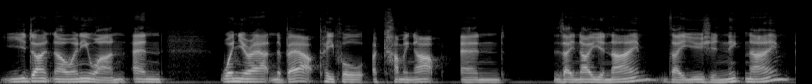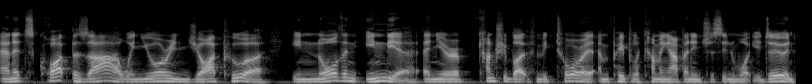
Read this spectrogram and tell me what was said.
You don't know anyone, and when you're out and about, people are coming up and they know your name, they use your nickname, and it's quite bizarre when you're in Jaipur in northern India and you're a country bloke from Victoria and people are coming up and interested in what you do. And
